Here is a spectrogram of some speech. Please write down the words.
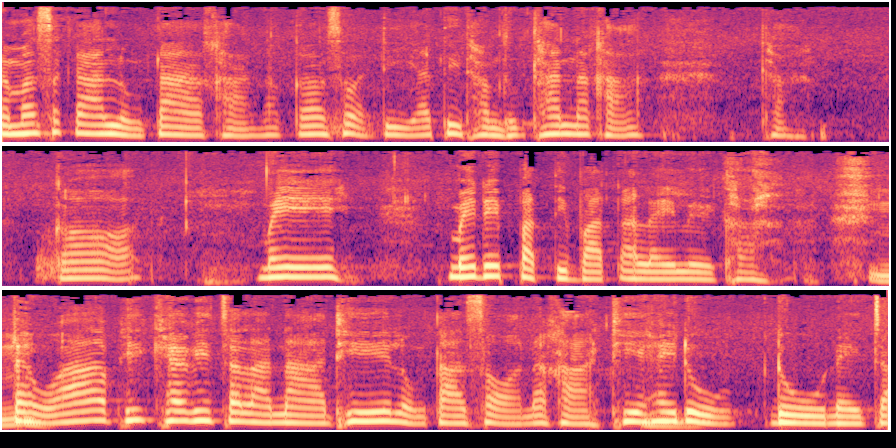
นมัสการหลวงตาค่ะ แล้วก็สวัสดีญาติธรรมทุกท่านนะคะค่ะ ก็ไม่ไม่ได้ปฏิบัติอะไรเลยค่ะ แต่ว่าพี่แค่พิจารณาที่หลวงตาสอนนะคะ ที่ให้ดูดูในใจ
